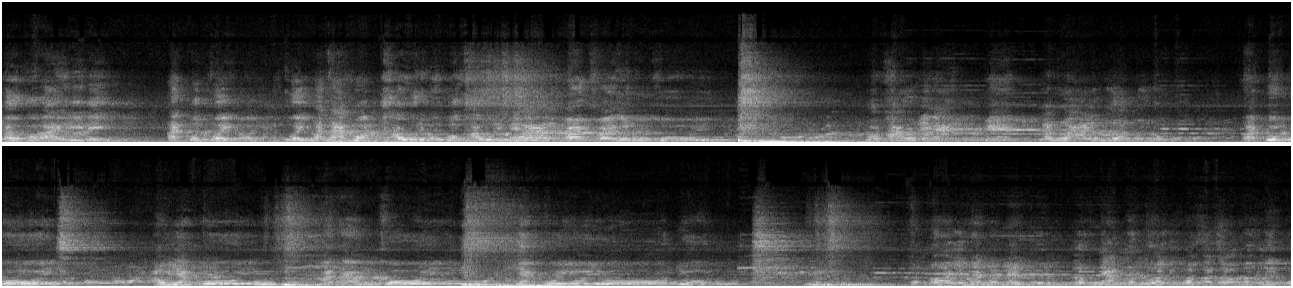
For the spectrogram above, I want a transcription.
เจ้าเขาไว้ดีนี่ตัดต้นกล้วยเอายางกล้วยมาท่าหัวเข่าเนี่ยของหัวเข่าเนี่ยแหม่เออบ้านไฟเอินหัวโกยหัวเขาเนี่ยนะแม่ลำวาลำรวมมึงลูกตัดต้นโกยเอาอย่างโกยมาท่าหัวโกยอยากโกยโยโยนโยนสปอยอย่างนั้นแบบนั้นกูลงจากรถทัวร์อยู่บอกขสมึงเลยกู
